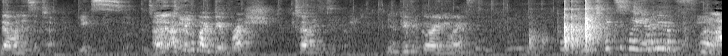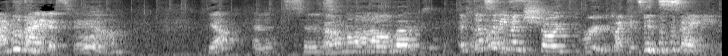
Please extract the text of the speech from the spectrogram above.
That one is a tip. Yes. It's got I, a I tip. think it might be a brush tip. This is a brush. Yeah, give it a go anyway. Technically, it is. Well, I tried a stamp. Yeah, and it says Come on over. It doesn't even show through. Like it's insane.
